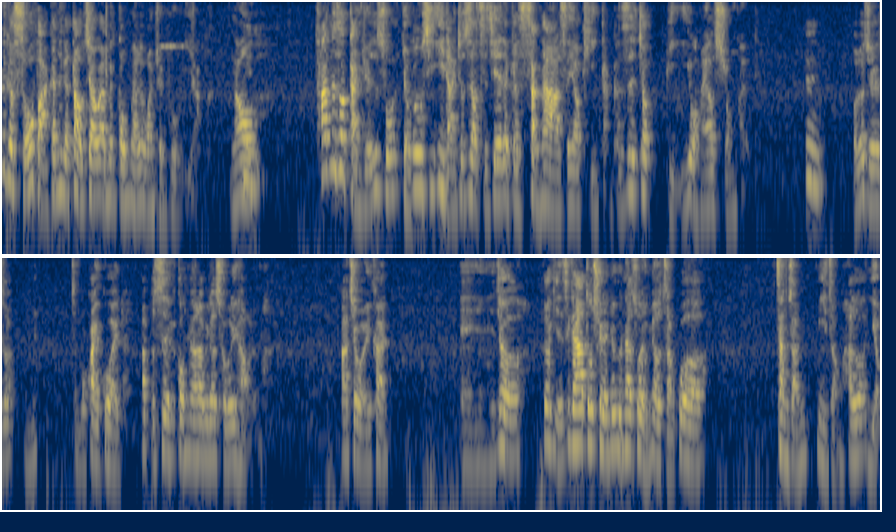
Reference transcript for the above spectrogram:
那个手法跟那个道教外面公庙就完全不一样。然后嗯他那时候感觉是说，有东西一来就是要直接那个上他的身要 key 档，可是就比以往还要凶狠。嗯我就觉得说，嗯，怎么怪怪的？那、不是公庙那边都处理好了吗？啊，结果一看，诶、就就也是跟他多确认，就问他说有没有找过藏传密宗，他说有。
